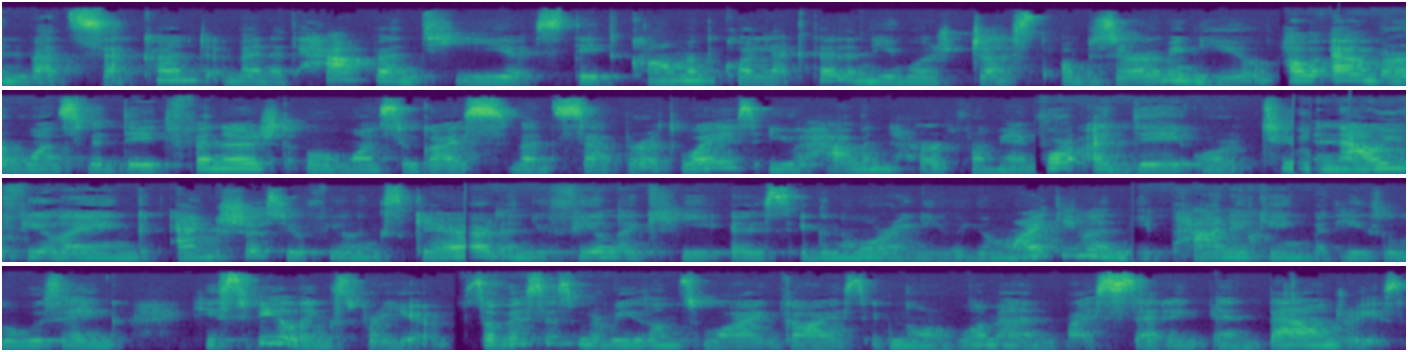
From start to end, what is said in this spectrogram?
in that second when it happened, he stayed calm and collected and he was just observing you. However, once the date finished or once you guys went separate ways, you haven't heard from him for a day or two. And now you're feeling anxious, you're feeling scared, and you feel like he is ignoring you. You might even be panicking that he's losing his feelings for you. So this is the reasons why guys ignore women by setting in boundaries.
